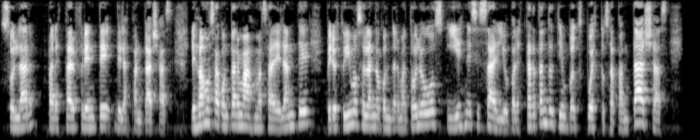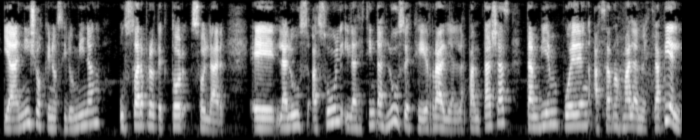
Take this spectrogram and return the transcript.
solar para estar frente de las pantallas. Les vamos a contar más más adelante, pero estuvimos hablando con dermatólogos y es necesario para estar tanto tiempo expuestos a pantallas y a anillos que nos iluminan usar protector solar. Eh, la luz azul y las distintas luces que irradian las pantallas también pueden hacernos mal a nuestra piel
